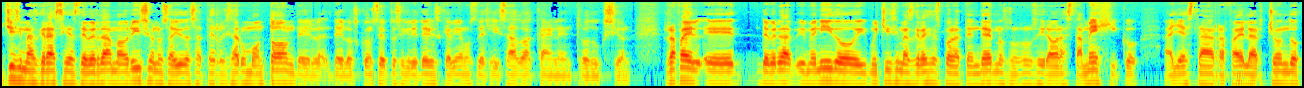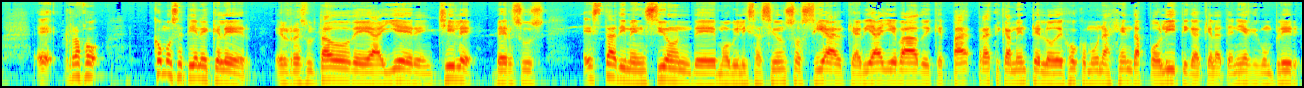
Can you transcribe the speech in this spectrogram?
Muchísimas gracias, de verdad Mauricio, nos ayudas a aterrizar un montón de, los conceptos y criterios que habíamos deslizado acá en la introducción. Rafael, eh, de verdad, bienvenido y muchísimas gracias por atendernos, nos vamos a ir ahora hasta México, allá está Rafael Archondo. Eh, Rafa, ¿cómo se tiene que leer el resultado de ayer en Chile versus esta dimensión de movilización social que había llevado y que prácticamente lo dejó como una agenda política que la tenía que cumplir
